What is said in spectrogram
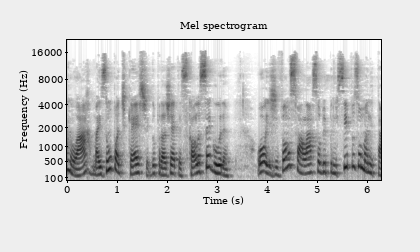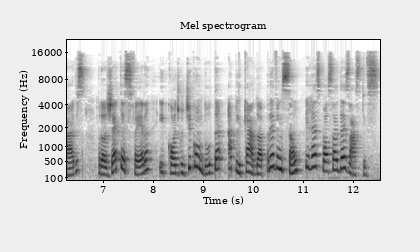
no ar mais um podcast do projeto Escola Segura. Hoje vamos falar sobre princípios humanitários, projeto Esfera e código de conduta aplicado à prevenção e resposta a desastres.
